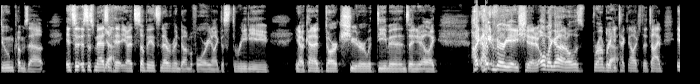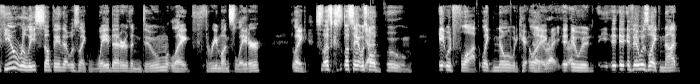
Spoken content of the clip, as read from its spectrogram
doom comes out it's it's this massive Yeah. hit you know it's something that's never been done before you know like this 3d you know kind of dark shooter with demons and you know like height height variation and oh my god all this groundbreaking Yeah. technology at the time if you release something that was like way better than doom like 3 months later like so let's let's say it was Yeah. called boom it would flop. Like no one would care. No, like you're right, it, you're it right. would i- i- if it was like not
